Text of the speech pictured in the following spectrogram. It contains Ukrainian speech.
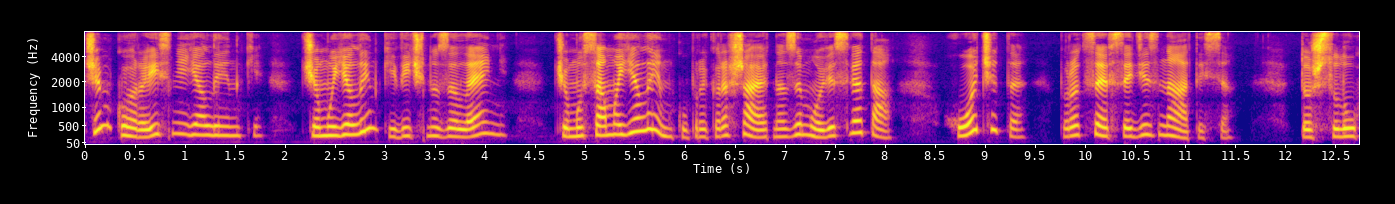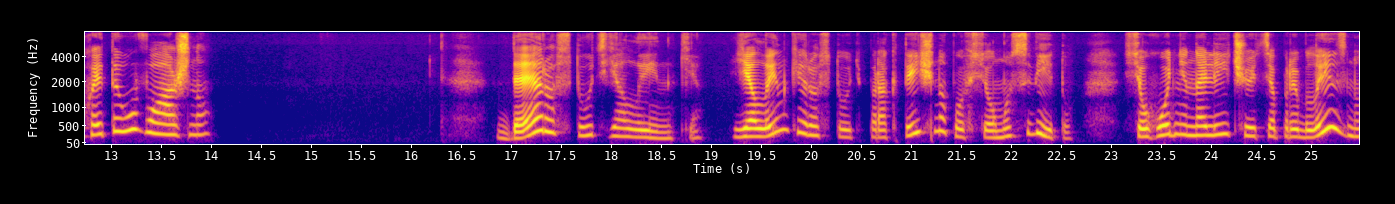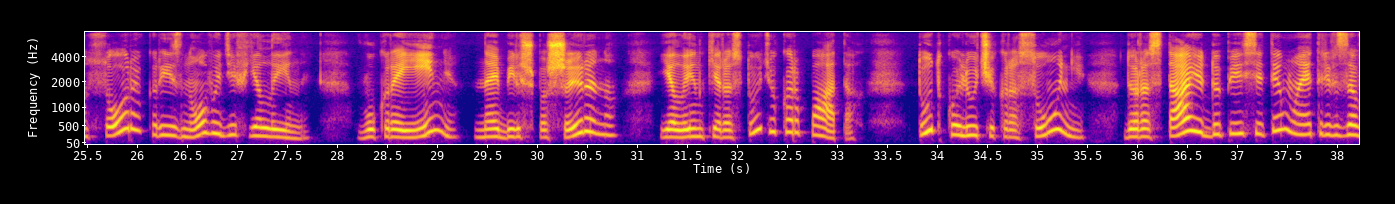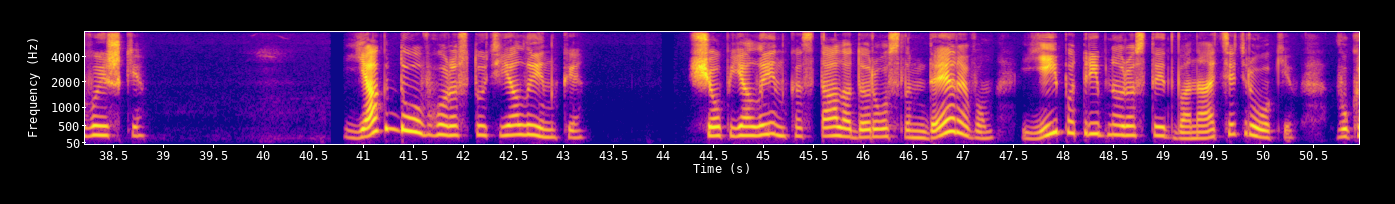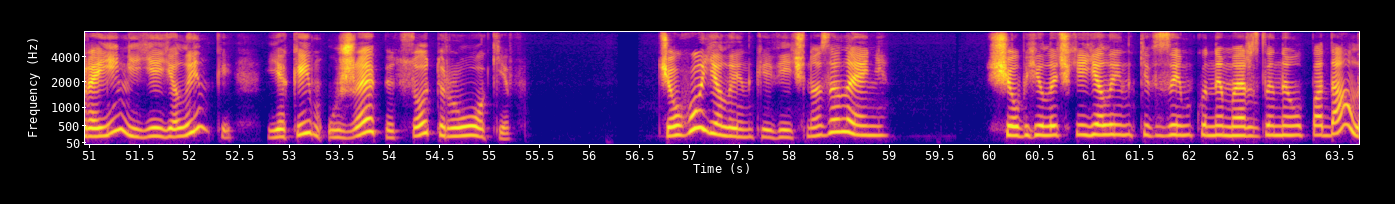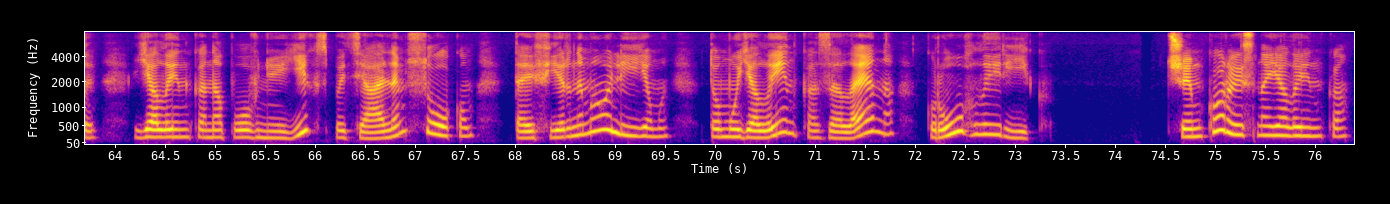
Чим корисні ялинки? Чому ялинки вічно зелені? Чому саме ялинку прикрашають на зимові свята? Хочете про це все дізнатися? Тож слухайте уважно. Де ростуть ялинки? Ялинки ростуть практично по всьому світу. Сьогодні налічується приблизно 40 різновидів ялини. В Україні найбільш поширено ялинки ростуть у Карпатах. Тут колючі красуні доростають до 50 метрів завишки. Як довго ростуть ялинки? Щоб ялинка стала дорослим деревом, їй потрібно рости 12 років. В Україні є ялинки, яким уже 500 років. Чого ялинки вічно зелені? Щоб гілочки ялинки взимку не мерзли, не опадали, ялинка наповнює їх спеціальним соком та ефірними оліями, тому ялинка зелена круглий рік. Чим корисна ялинка?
